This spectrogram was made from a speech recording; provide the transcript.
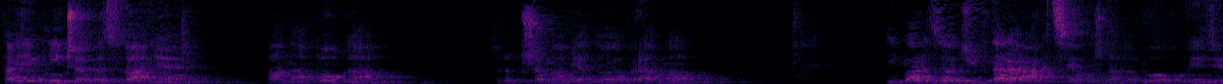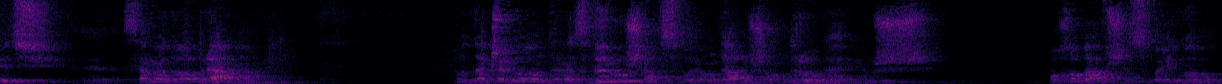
tajemnicze wezwanie Pana Boga, który przemawia do Abrama, i bardzo dziwna reakcja, można by było powiedzieć, e, samego Abrama. Bo dlaczego on teraz wyrusza w swoją dalszą drogę, już pochowawszy swojego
